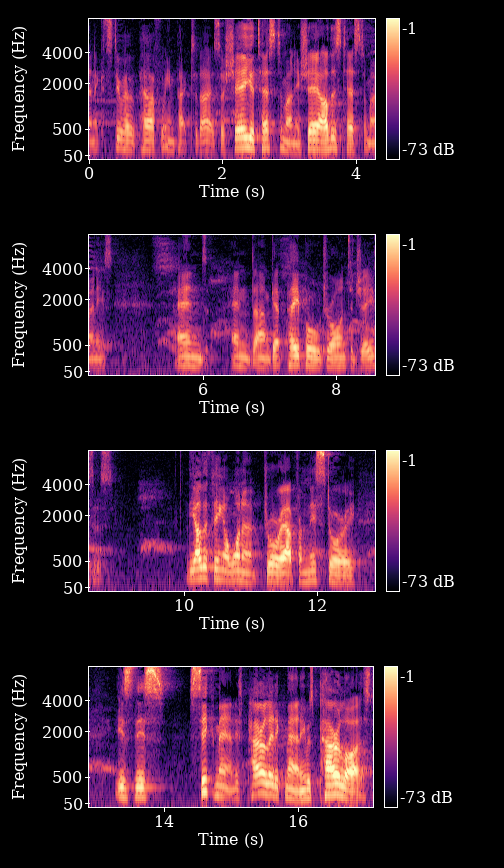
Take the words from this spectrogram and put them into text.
and it can still have a powerful impact today. So share your testimony, share others' testimonies, and, and um, get people drawn to Jesus. The other thing I want to draw out from this story is this sick man, this paralytic man. He was paralyzed,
